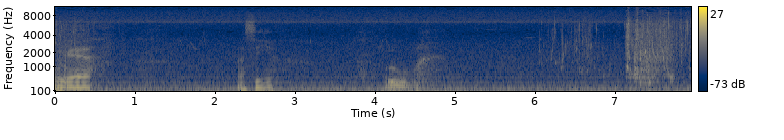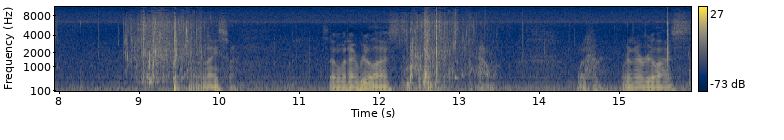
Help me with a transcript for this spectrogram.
Oh yeah. I see you. Ooh. Oh, nice one. So what I realized, ow, what what I realized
